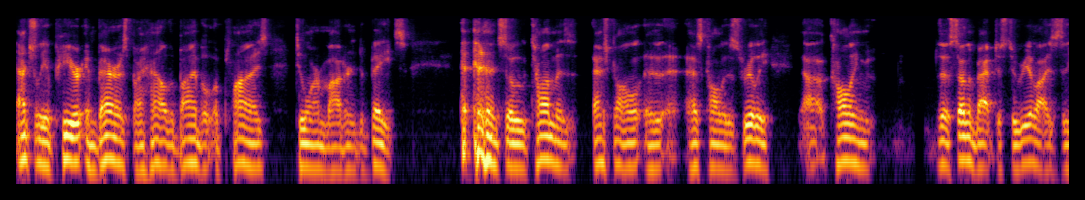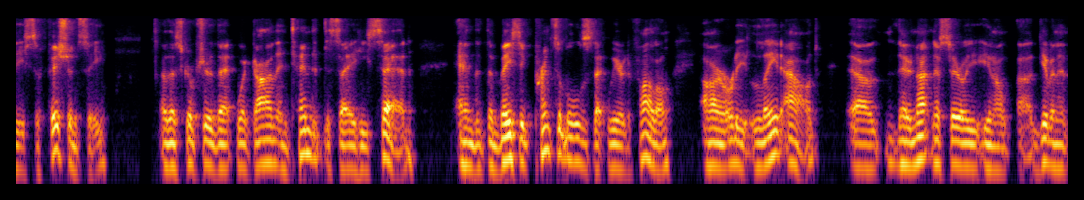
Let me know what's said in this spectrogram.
actually appear embarrassed by how the Bible applies to our modern debates. and so Thomas Ascol, uh, Ascol is really uh, calling the Southern Baptists to realize the sufficiency of the scripture that what God intended to say, he said, and that the basic principles that we are to follow are already laid out uh, they're not necessarily, you know, uh, given an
